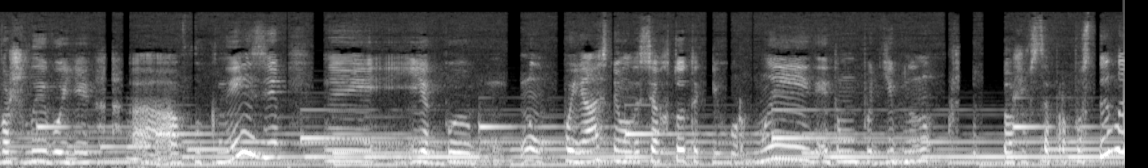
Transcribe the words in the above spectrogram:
важливої е, в книзі, і, якби ну пояснювалося, хто такі гурми і тому подібне. Ну теж все пропустили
